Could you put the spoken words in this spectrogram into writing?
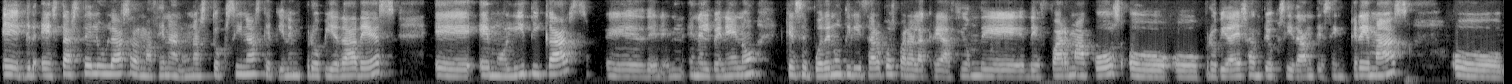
eh, estas células almacenan unas toxinas que tienen propiedades eh, hemolíticas eh, en, el veneno que se pueden utilizar pues, para la creación de, fármacos o, propiedades antioxidantes en cremas o,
